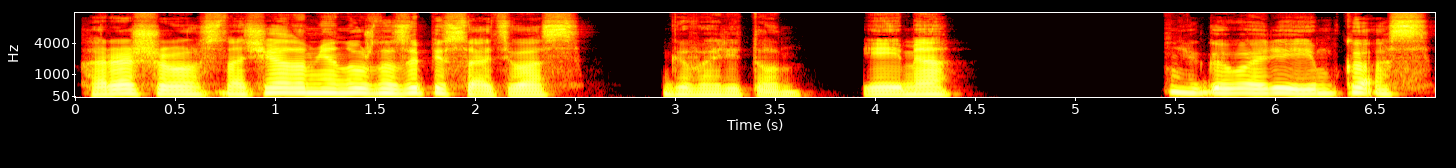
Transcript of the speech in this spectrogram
«Хорошо, сначала мне нужно записать вас», — говорит он. «Имя?» «Не говори им, Касс»,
